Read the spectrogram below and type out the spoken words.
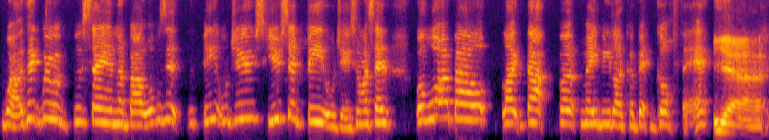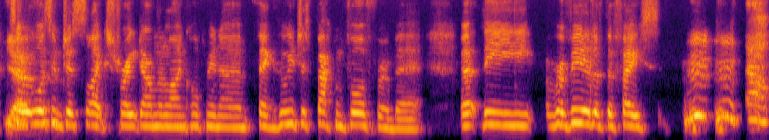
Well, I think we were saying about what was it, Beetlejuice? You said Beetlejuice, and I said, well, what about like that, but maybe like a bit gothic? yeah yeah. So it wasn't just like straight down the line copying a thing. We were just back and forth for a bit. But the reveal of the face. Oh,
